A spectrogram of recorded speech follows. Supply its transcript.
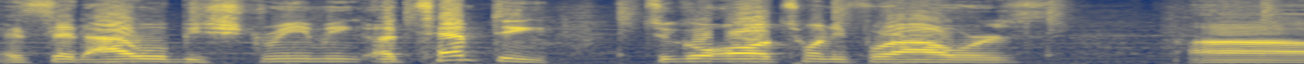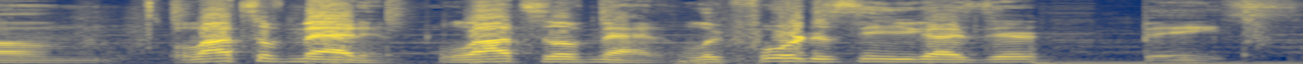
I said I will be streaming, attempting to go all 24 hours. Um, lots of Madden. Lots of Madden. Look forward to seeing you guys there. Peace.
